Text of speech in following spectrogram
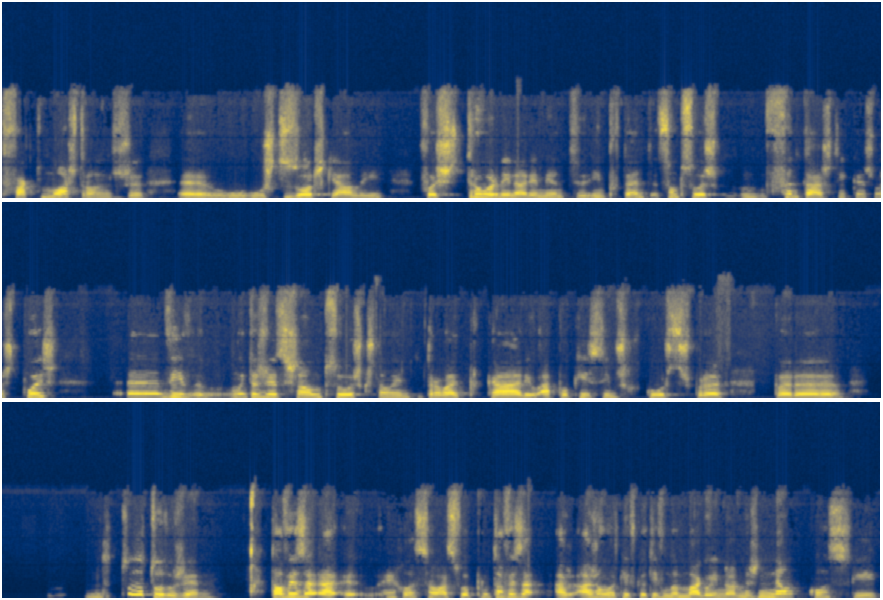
de facto mostram-nos uh, os tesouros que há ali. Foi extraordinariamente importante. São pessoas hum, fantásticas, mas depois uh, vive, muitas vezes são pessoas que estão em trabalho precário, há pouquíssimos recursos para, para de todo, todo o género. Talvez em relação à sua pergunta, talvez haja um arquivo que eu tive uma mágoa enorme, mas não consegui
